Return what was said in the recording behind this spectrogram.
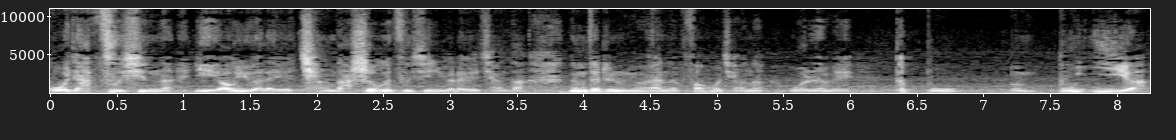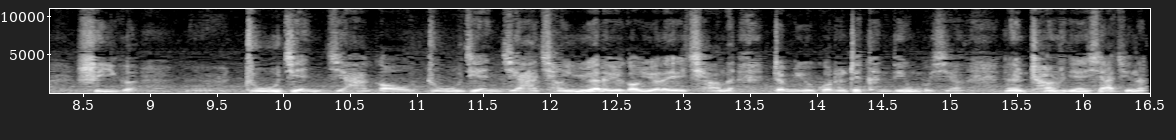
国家自信呢，也要越来越强大，社会自信越来越强大。那么在这种情况下呢，防火墙呢，我认为它不，嗯，不易啊，是一个。逐渐加高、逐渐加强、越来越高、越来越强的这么一个过程，这肯定不行。嗯，长时间下去呢，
